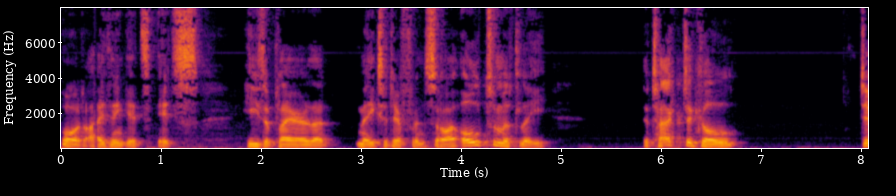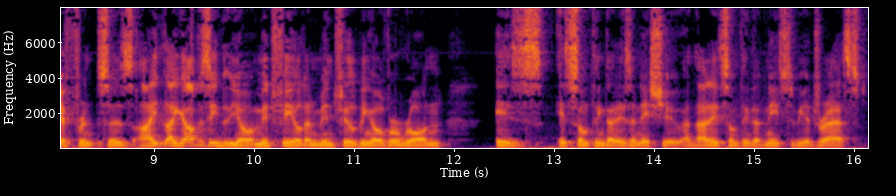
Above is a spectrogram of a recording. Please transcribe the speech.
but I think it's it's he's a player that makes a difference. So ultimately, the tactical differences. I like obviously you know midfield and midfield being overrun is is something that is an issue, and that is something that needs to be addressed.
